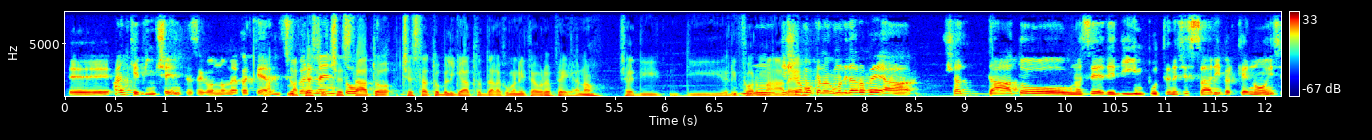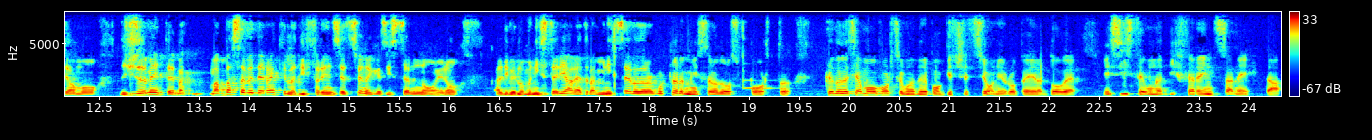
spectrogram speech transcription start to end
eh, anche vincente secondo me perché ma, ma questo c'è stato, c'è stato, obbligato dalla comunità europea no? cioè di, di riformare mm, diciamo che la comunità europea ci ha dato una serie di input necessari perché noi siamo decisamente, ma, basta vedere anche la differenziazione che esiste a noi, no? a livello ministeriale tra Ministero della Cultura e Ministero dello Sport. Credo che siamo forse una delle poche eccezioni europee dove esiste una differenza netta,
